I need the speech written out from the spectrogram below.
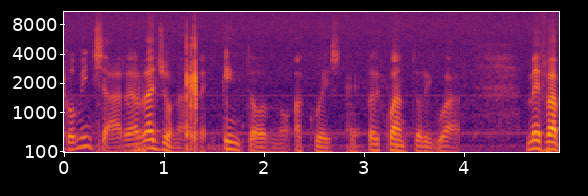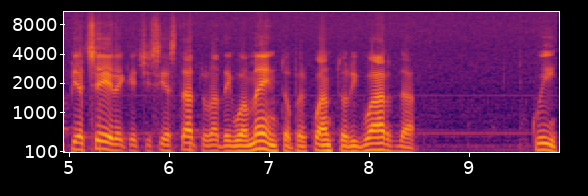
cominciare a ragionare intorno a questo per quanto riguarda. me fa piacere che ci sia stato un adeguamento per quanto riguarda qui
